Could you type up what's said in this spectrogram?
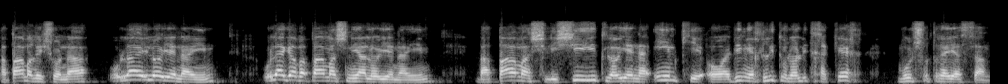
בפעם הראשונה, אולי לא יהיה נעים, אולי גם בפעם השנייה לא יהיה נעים, בפעם השלישית לא יהיה נעים, כי אוהדים יחליטו לא להתחכך מול שוטרי יס"מ.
